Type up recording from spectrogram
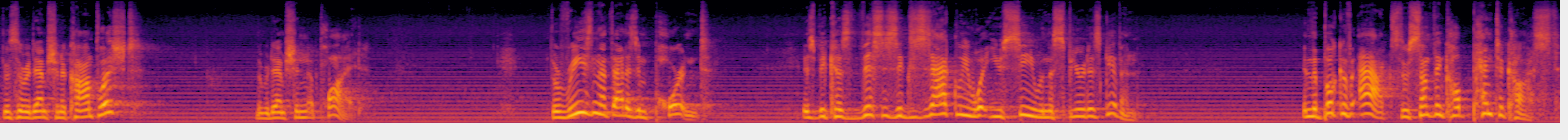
There's the redemption accomplished, the redemption applied. The reason that that is important is because this is exactly what you see when the Spirit is given. In the book of Acts, there's something called Pentecost,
